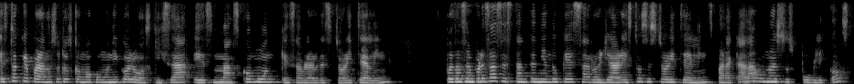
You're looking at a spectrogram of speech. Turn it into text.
esto que para nosotros como comunicólogos quizá es más común, que es hablar de storytelling, pues las empresas están teniendo que desarrollar estos storytellings para cada uno de sus públicos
